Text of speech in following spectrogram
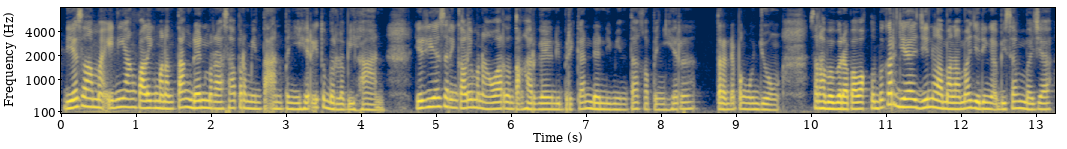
dia selama ini yang paling menentang dan merasa permintaan penyihir itu berlebihan. Jadi dia sering kali menawar tentang harga yang diberikan dan diminta ke penyihir terhadap pengunjung. Setelah beberapa waktu bekerja, Jin lama-lama jadi nggak bisa membaca,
